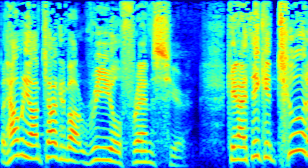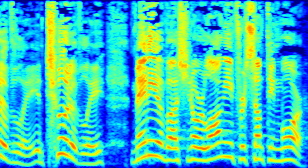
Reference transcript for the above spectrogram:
But how many, I'm talking about real friends here. Okay. And I think intuitively, intuitively, many of us, you know, are longing for something more.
